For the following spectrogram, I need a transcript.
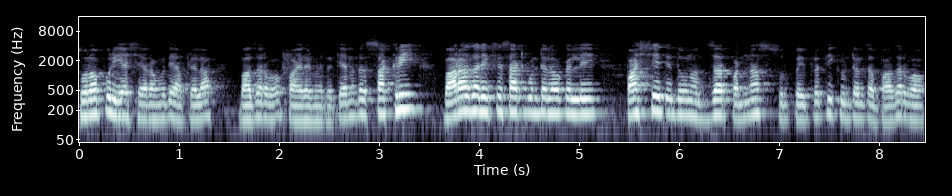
सोलापूर या शहरामध्ये आपल्याला बाजारभाव पाहायला मिळतात. त्यानंतर साक्री बारा हजार एकशे साठ क्विंटल अवकाले पाचशे ते दोन हजार पन्नास रुपये प्रति क्विंटलचा बाजारभाव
